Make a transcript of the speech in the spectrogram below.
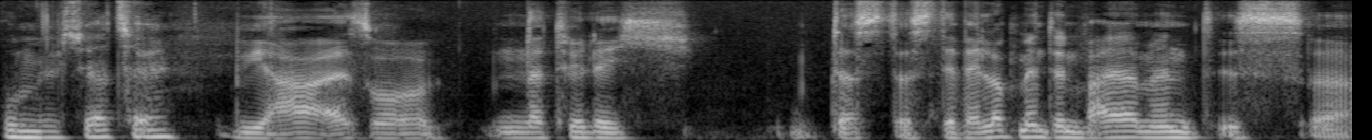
Rum willst du erzählen? Ja, also natürlich das, das Development Environment ist äh,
